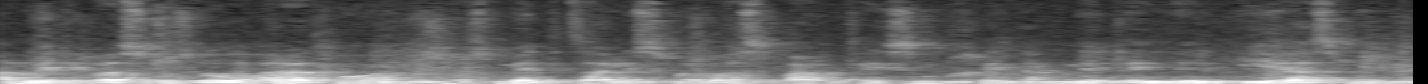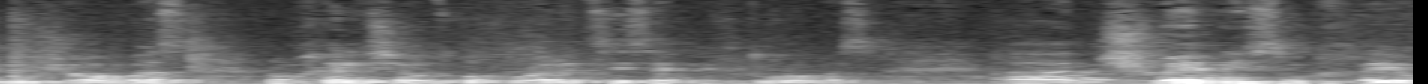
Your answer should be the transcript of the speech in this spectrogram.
ამ მეტი პასუხისმგებლობა, რა თქმა უნდა, ნიშნავს მეტ ძალისხმევას პარტიის მხრიდან, მეტ ენერგიას, მეტ მუშაობას, რომ ხელი შეუწყოთ კოალიციის ეფექტურობას. ჩვენის მხრივ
